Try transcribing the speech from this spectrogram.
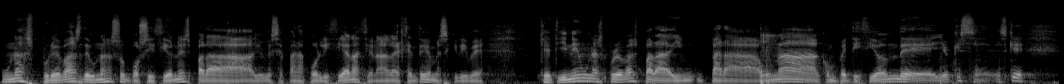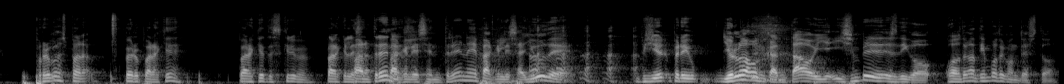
unas pruebas de unas oposiciones para, yo qué sé, para Policía Nacional. Hay gente que me escribe que tiene unas pruebas para, para una competición de, yo qué sé, es que... Pruebas para... ¿Pero para qué? ¿Para qué te escriben? ¿Para que les para, entrenes? para que les entrene, para que les ayude. Pues yo- pero yo lo hago encantado y, y siempre les digo, cuando tenga tiempo te contesto.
